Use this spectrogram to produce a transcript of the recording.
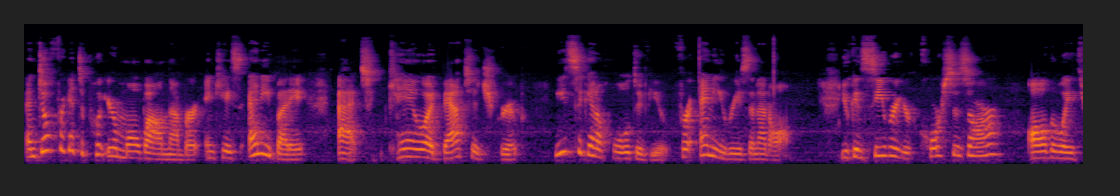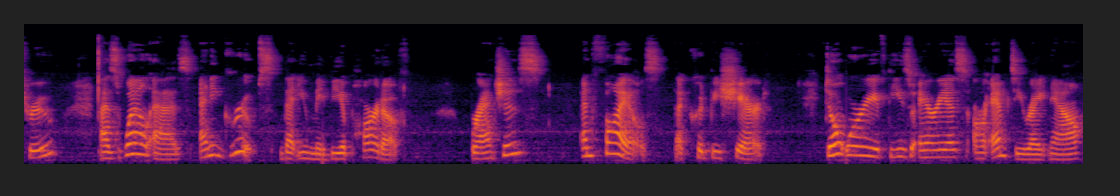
And don't forget to put your mobile number in case anybody at KO Advantage Group needs to get a hold of you for any reason at all. You can see where your courses are all the way through, as well as any groups that you may be a part of, branches, and files that could be shared. Don't worry if these areas are empty right now.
